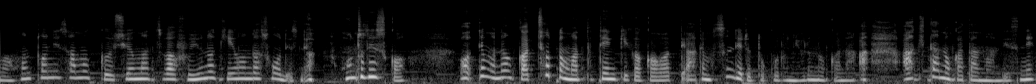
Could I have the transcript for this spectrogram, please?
は本当に寒く、週末は冬の気温だそうですね。あ、本当ですか？あでもなんかちょっとまた天気が変わってあでも住んでるところによるのかな。あ秋田の方なんですね。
